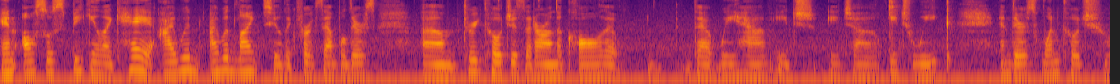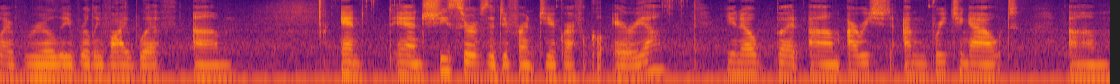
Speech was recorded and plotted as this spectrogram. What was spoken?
and also speaking like, hey, I would I would like to like for example, there's um, three coaches that are on the call that that we have each each uh, each week, and there's one coach who I really really vibe with, um, and and she serves a different geographical area, you know. But um, I reached I'm reaching out. Um,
